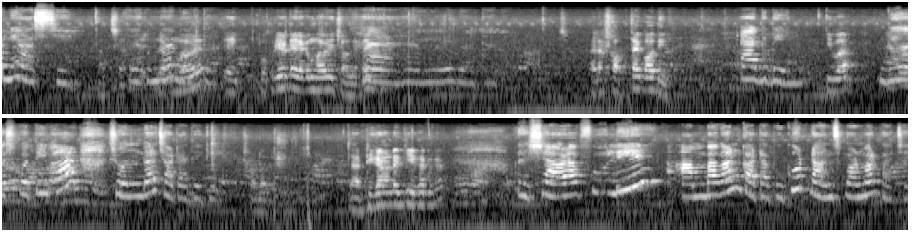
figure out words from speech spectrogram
আমি আসছি। আচ্ছা এরকম ভাবে এরকম ভাবে বলতে এই প্রক্রিয়াটা এরকম ভাবেই চলে তাই হ্যাঁ হ্যাঁ এমনভাবেই বলতে হবে। এটা সপ্তাহে কদিন? একদিন। কিবার? বৃহস্পতিবার সন্ধ্যা ছটা থেকে। ছটা থেকে। আর ঠিকানাটা কি এখানকার? শেওড়াফুলি আমবাগান কাটাপুকুর ট্রান্সফরমার কাছে।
